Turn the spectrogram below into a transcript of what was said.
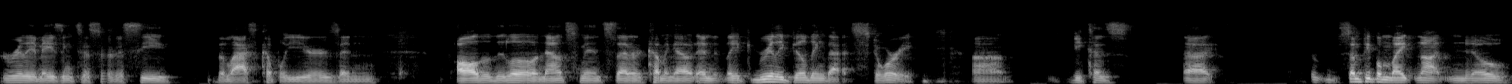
really amazing to sort of see the last couple years and all the little announcements that are coming out and like really building that story um, because uh, some people might not know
